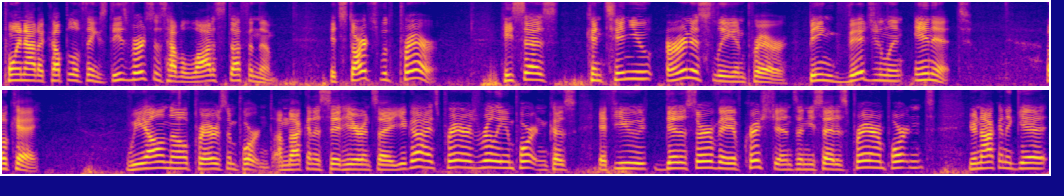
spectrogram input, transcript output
point out a couple of things. These verses have a lot of stuff in them. It starts with prayer. He says, continue earnestly in prayer, being vigilant in it. Okay, we all know prayer is important. I'm not going to sit here and say, you guys, prayer is really important because if you did a survey of Christians and you said, is prayer important? You're not going to get,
